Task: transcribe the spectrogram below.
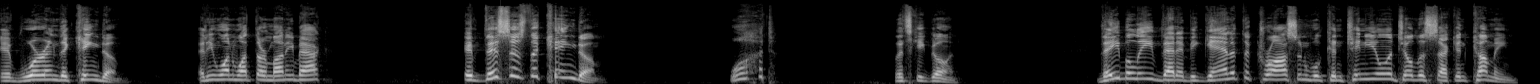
if we're in the kingdom. Anyone want their money back? If this is the kingdom, what? Let's keep going. They believe that it began at the cross and will continue until the second coming.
